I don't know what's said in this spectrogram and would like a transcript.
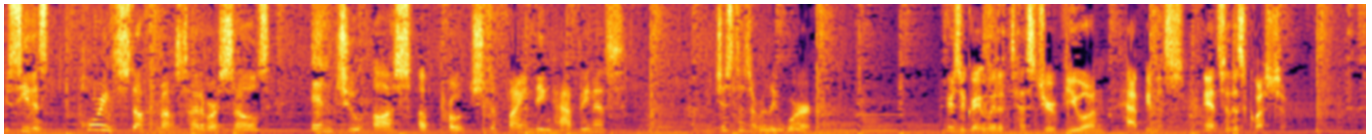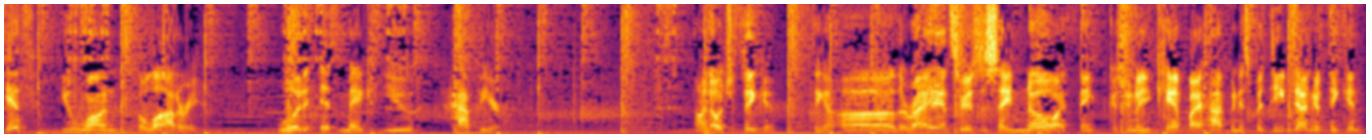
You see, this pouring stuff from outside of ourselves into us approach to finding happiness it just doesn't really work. Here's a great way to test your view on happiness. Answer this question If you won the lottery, would it make you happier? Now, I know what you're thinking. Thinking, uh, the right answer is to say no, I think, because you know you can't buy happiness. But deep down, you're thinking,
